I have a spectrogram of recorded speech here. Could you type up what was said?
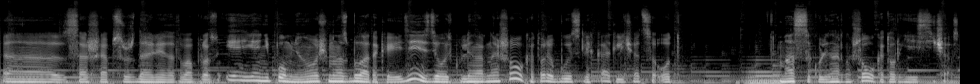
э, Сашей обсуждали этот вопрос. Я, я не помню, но, в общем, у нас была такая идея сделать кулинарное шоу, которое будет слегка отличаться от массы кулинарных шоу, которые есть сейчас.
